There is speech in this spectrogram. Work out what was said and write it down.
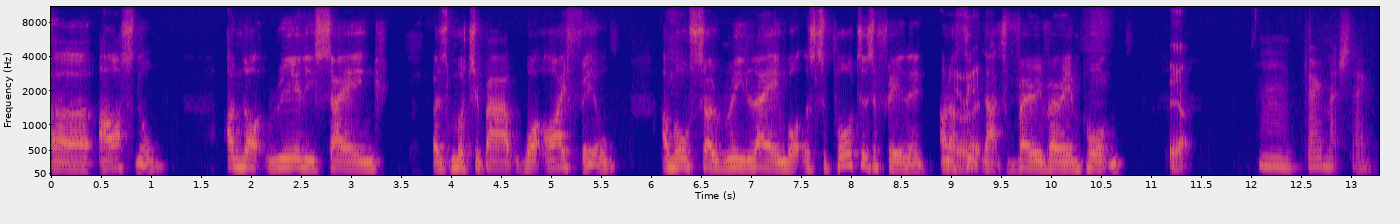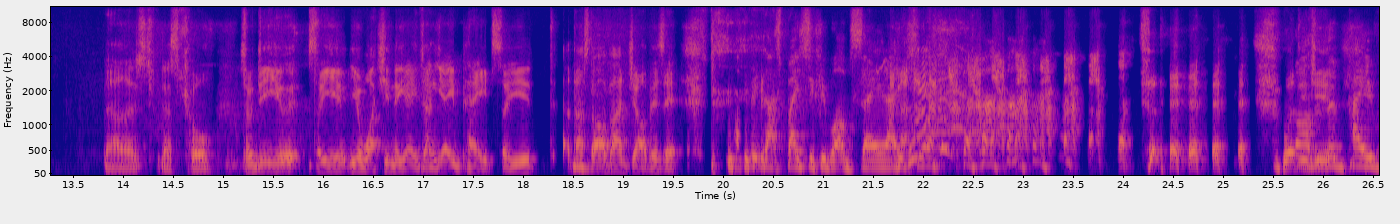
uh, Arsenal, I'm not really saying as much about what I feel. I'm also relaying what the supporters are feeling. And I All think right. that's very, very important. Yeah. Mm, very much so. No, that's that's cool. So do you? So you you're watching the games and getting paid. So you that's not a bad job, is it? I think that's basically what I'm saying. what rather did you? Than pay,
